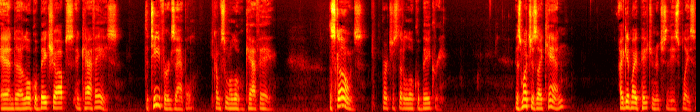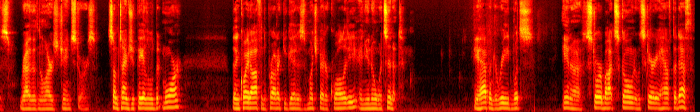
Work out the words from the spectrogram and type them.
and uh, local bake shops and cafes. The tea, for example, comes from a local cafe. The scones, purchased at a local bakery. As much as I can, I give my patronage to these places rather than the large chain stores. Sometimes you pay a little bit more, but then quite often the product you get is much better quality and you know what's in it. If you happen to read what's in a store-bought scone, it would scare you half to death.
